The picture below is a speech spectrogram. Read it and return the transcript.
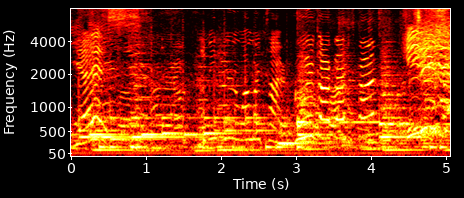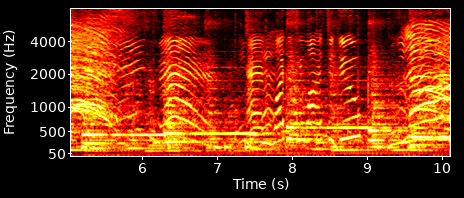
Yes. Let me hear it one more time. Who is our best friend? Jesus. Amen. And what does he want us to do? Love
